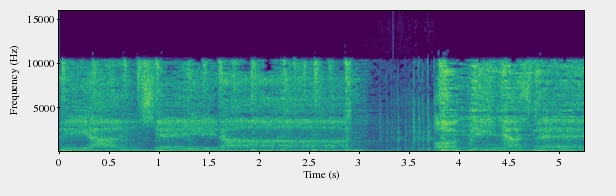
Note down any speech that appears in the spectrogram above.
rianxeira tiñas de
